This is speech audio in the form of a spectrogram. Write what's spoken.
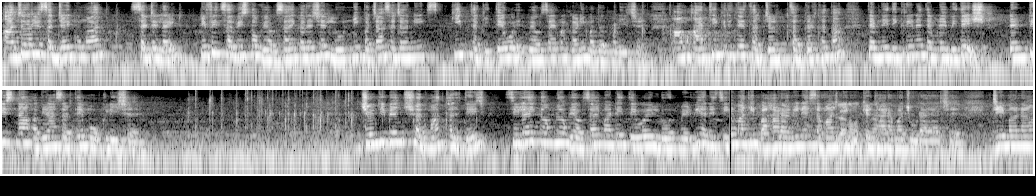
આચાર્ય સંજય કુમાર સેટેલાઇટ ટિફિન સર્વિસનો વ્યવસાય કરે છે. લોનની પચાસ હજારની સ્કીમ થકી તેઓએ વ્યવસાયમાં ઘણી મદદ મળી છે. આમ આર્થિક રીતે સદ્ધર થતાં તેમની દીકરીને તેમણે વિદેશ ડેન્ટિસ્ટના અભ્યાસ અર્થે મોકલી છે. જ્યોતિબેન શર્મા થલતેજ સિલાઈ કામના વ્યવસાય માટે તેઓએ લોન મેળવી અને સિલાઈમાંથી બહાર આવીને સમાજની મુખ્ય ધારામાં જોડાયા છે. જેમાંના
